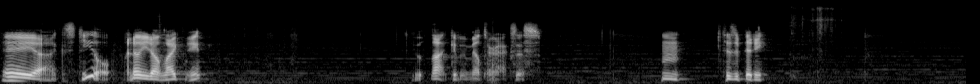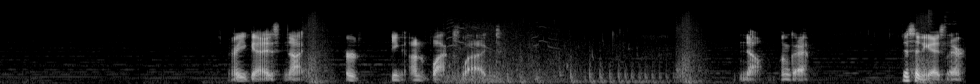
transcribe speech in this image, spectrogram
Hey, uh, Castile, I know you don't like me. You will not give me military access. Hmm, tis a pity. Are you guys not, or being unblack flagged? No, okay. Just send you guys there.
